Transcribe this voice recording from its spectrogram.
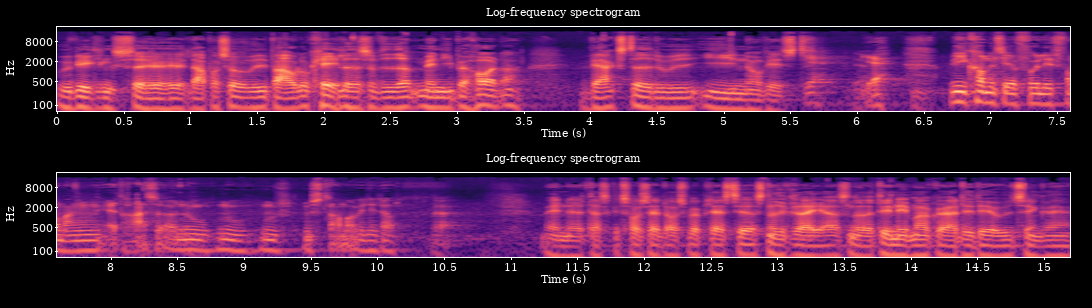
udviklingslaboratoriet øh, ude i baglokalet osv., men I beholder værkstedet ude i Nordvest. Ja, ja. vi er kommet til at få lidt for mange adresser, og nu, nu, nu, nu strammer vi lidt op. Ja. Men øh, der skal trods alt også være plads til at snedgrære og sådan noget. Det er nemmere at gøre det derude, tænker jeg.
